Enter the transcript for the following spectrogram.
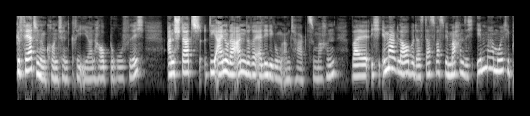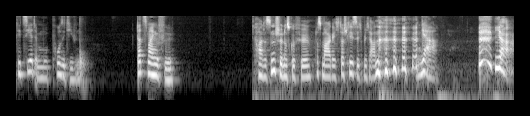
Gefährtinnen-Content kreieren, hauptberuflich, anstatt die ein oder andere Erledigung am Tag zu machen, weil ich immer glaube, dass das, was wir machen, sich immer multipliziert im Positiven. Das ist mein Gefühl. Oh, das ist ein schönes Gefühl. Das mag ich. Da schließe ich mich an. ja. Ja.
